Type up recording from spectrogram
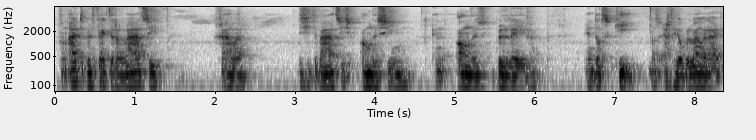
Vanuit die perfecte relatie gaan we de situaties anders zien en anders beleven. En dat is key. Dat is echt heel belangrijk.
